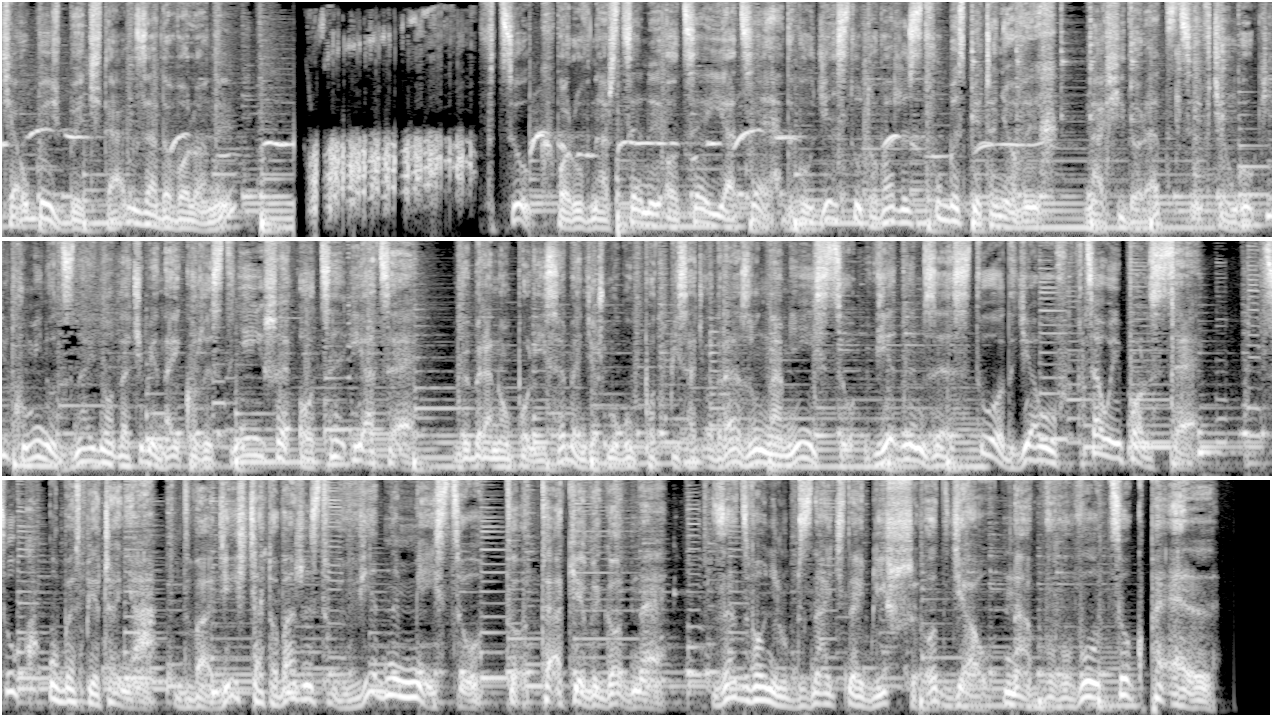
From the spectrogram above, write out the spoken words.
Chciałbyś być tak zadowolony? W CUK porównasz ceny OC i AC 20 towarzystw ubezpieczeniowych. Nasi doradcy w ciągu kilku minut znajdą dla Ciebie najkorzystniejsze OC i AC. Wybraną polisę będziesz mógł podpisać od razu na miejscu w jednym ze 100 oddziałów w całej Polsce. CUK Ubezpieczenia. 20 towarzystw w jednym miejscu. To takie wygodne. Zadzwoń lub znajdź najbliższy oddział na www.cuk.pl.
